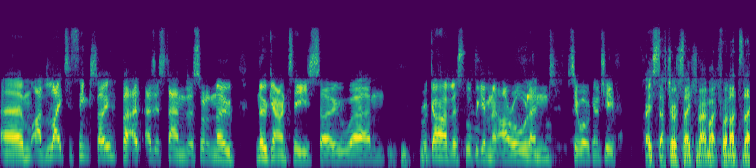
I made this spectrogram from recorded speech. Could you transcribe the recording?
um, I'd like to think so, but as it stands, there's sort of no no guarantees. So um, regardless, we'll be giving it our all and see what we can achieve. Great stuff, George. Thank you very much. Well done today.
